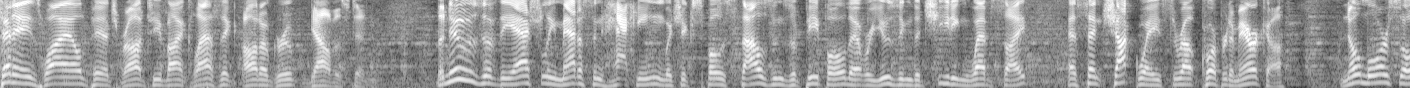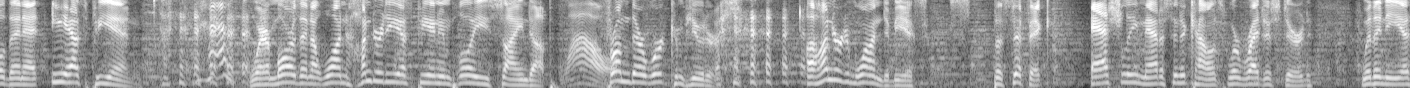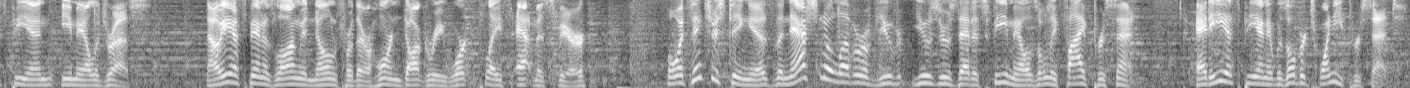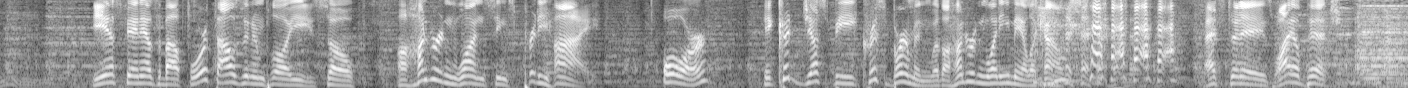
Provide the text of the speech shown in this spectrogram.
Today's Wild Pitch brought to you by Classic Auto Group Galveston. The news of the Ashley Madison hacking, which exposed thousands of people that were using the cheating website, has sent shockwaves throughout corporate America. No more so than at ESPN, where more than a 100 ESPN employees signed up. Wow. From their work computers. 101 to be ex- specific. Ashley Madison accounts were registered with an ESPN email address. Now, ESPN has long been known for their horndoggery workplace atmosphere. But what's interesting is the national level of u- users that is female is only 5%. At ESPN, it was over 20%. ESPN has about 4,000 employees, so 101 seems pretty high. Or it could just be Chris Berman with 101 email accounts. That's today's Wild Pitch.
